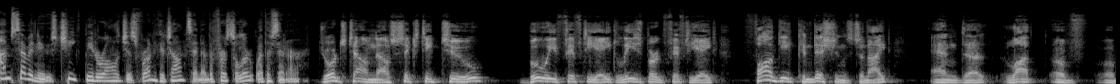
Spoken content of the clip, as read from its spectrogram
I'm 7 News Chief Meteorologist Veronica Johnson at the First Alert Weather Center. Georgetown now 62, Bowie 58, Leesburg 58. Foggy conditions tonight and a lot of uh,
